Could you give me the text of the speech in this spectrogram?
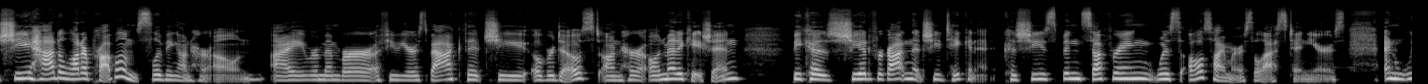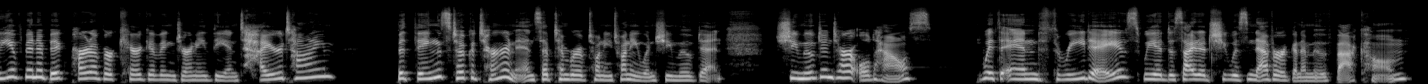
she had a lot of problems living on her own. I remember a few years back that she overdosed on her own medication because she had forgotten that she'd taken it because she's been suffering with Alzheimer's the last 10 years. And we have been a big part of her caregiving journey the entire time. But things took a turn in September of 2020 when she moved in. She moved into our old house. Within three days, we had decided she was never going to move back home.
